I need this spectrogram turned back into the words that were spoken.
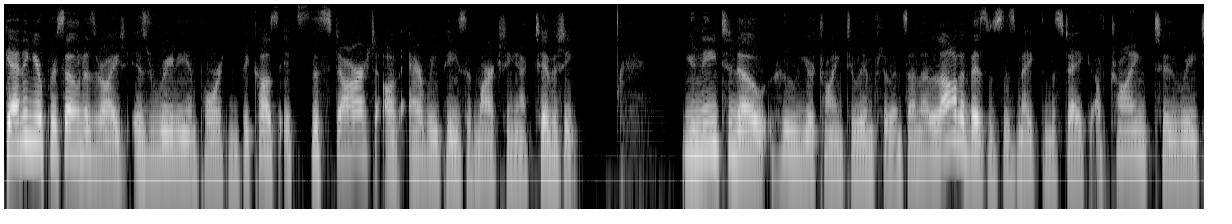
getting your personas right is really important because it's the start of every piece of marketing activity. You need to know who you're trying to influence, and a lot of businesses make the mistake of trying to reach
